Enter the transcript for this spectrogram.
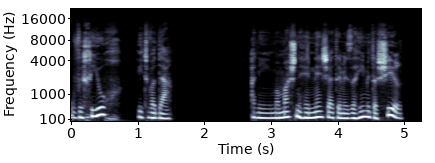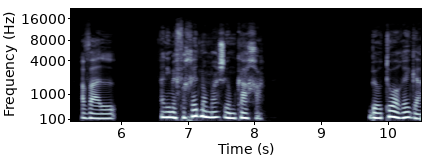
ובחיוך התוודה. אני ממש נהנה שאתם מזהים את השיר, אבל אני מפחד ממש גם ככה. באותו הרגע,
